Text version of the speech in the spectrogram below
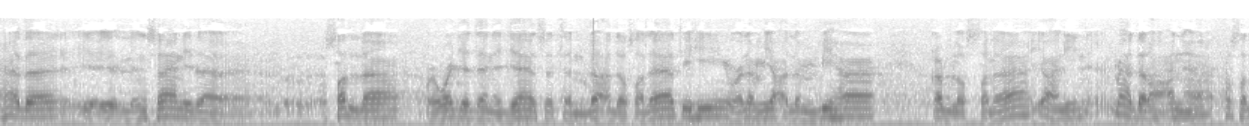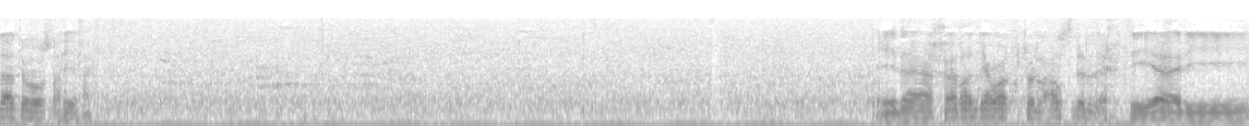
هذا الإنسان إذا صلى ووجد نجاسة بعد صلاته ولم يعلم بها قبل الصلاة يعني ما درى عنها فصلاته صحيحة. إذا خرج وقت العصر الاختياري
